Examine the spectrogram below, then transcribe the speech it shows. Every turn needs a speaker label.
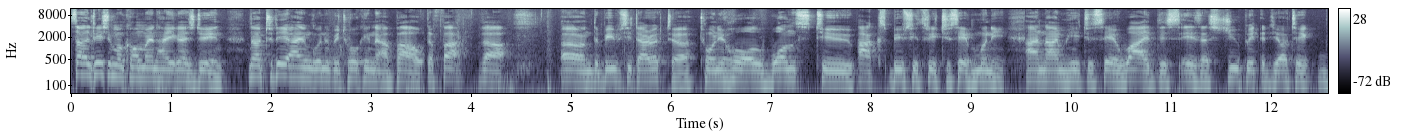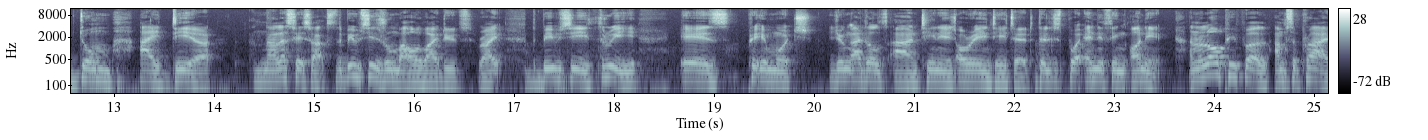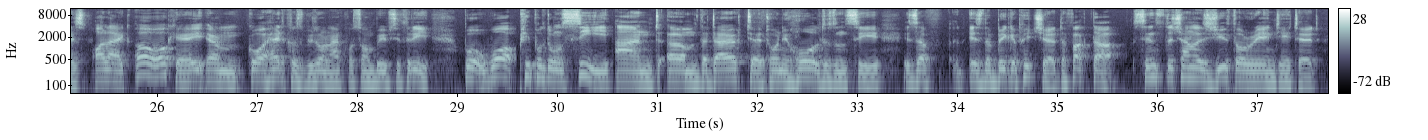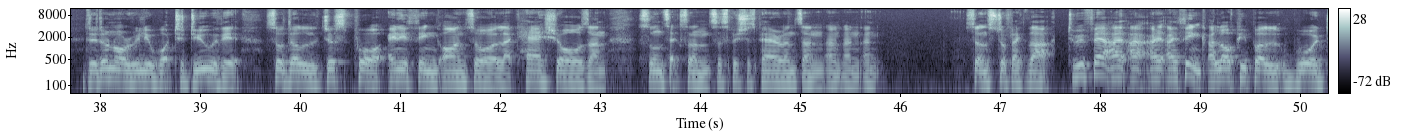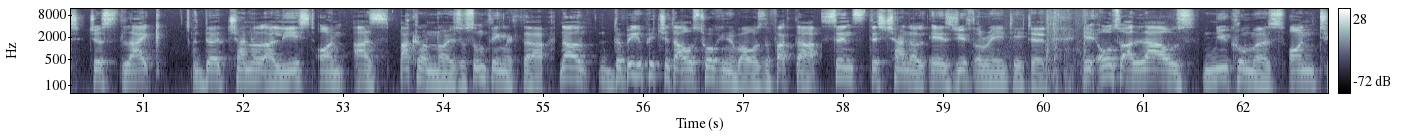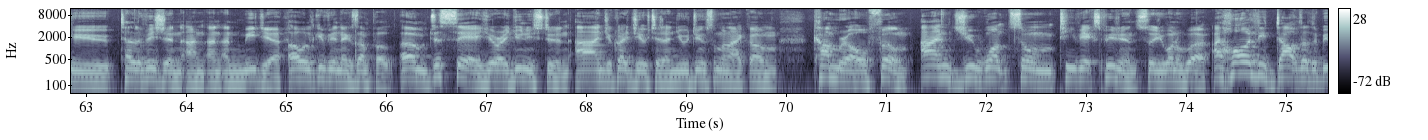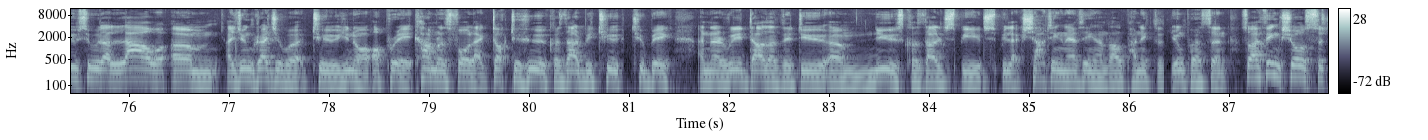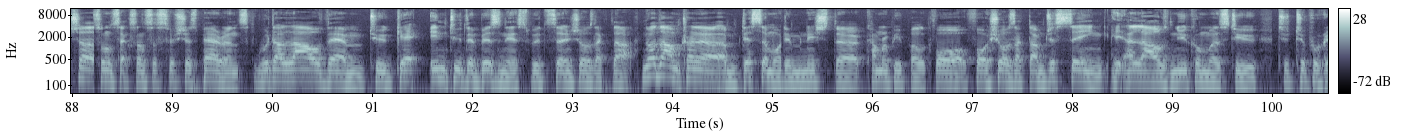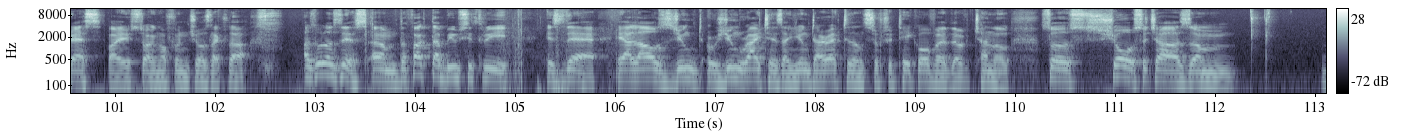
Speaker 1: Salutation, my comment. How you guys doing? Now today I'm going to be talking about the fact that um, the BBC director Tony Hall wants to ask BBC Three to save money, and I'm here to say why this is a stupid, idiotic, dumb idea. Now let's face facts. The BBC is run by all white dudes, right? The BBC Three is pretty much young adults and teenage orientated. They'll just put anything on it. And a lot of people, I'm surprised, are like, oh, okay, um, go ahead because we don't like what's on BBC Three. But what people don't see, and um, the director Tony Hall doesn't see, is a, is the bigger picture. The fact that since the channel is youth orientated, they don't know really what to do with it. So they'll just put anything on, so like hair shows and sun sex and suspicious parents and and, and, and certain stuff like that. To be fair, I, I, I think a lot of people would just like the channel at least on as background noise or something like that. Now, the bigger picture that I was talking about was the fact that since this channel is youth orientated, it also allows newcomers onto television and, and, and media. I will give you an example. Um, just say you're a uni student and you graduated and you're doing something like um camera or film and you want some TV experience, so you want to work. I hardly doubt that the BBC would allow um a young graduate to you know operate cameras for like Doctor Who because that would be too too big and I really doubt that they do um, news because they'll just be just be like shouting and everything, and they'll panic the young person. So I think shows such as Sun Sex and Suspicious Parents would allow them to get into the business with certain shows like that. Not that I'm trying to um, diss them or diminish the camera people for for shows like that. I'm just saying it allows newcomers to to, to progress by starting off on shows like that as well as this, um, the fact that BBC Three is there, it allows young young writers and young directors and stuff to take over the channel. So shows such as um,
